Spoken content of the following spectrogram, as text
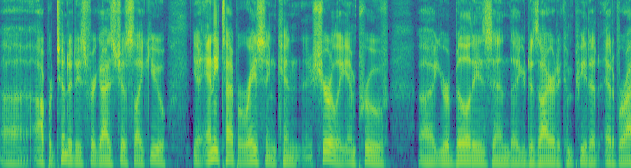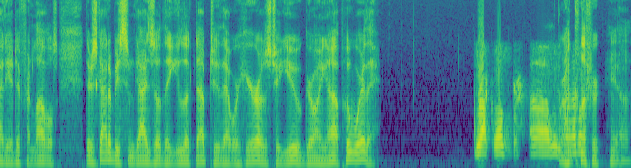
uh, opportunities for guys just like you. You know, any type of racing can surely improve. Uh, your abilities and uh, your desire to compete at, at a variety of different levels. There's got to be some guys though that you looked up to that were heroes to you growing up. Who were they? Broc Glover uh, was Broc. Glover. Yeah.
